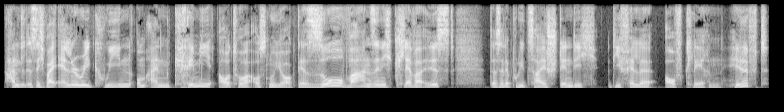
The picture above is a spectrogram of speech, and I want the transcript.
handelt es sich bei Ellery Queen um einen Krimi-Autor aus New York, der so wahnsinnig clever ist, dass er der Polizei ständig die Fälle aufklären hilft,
